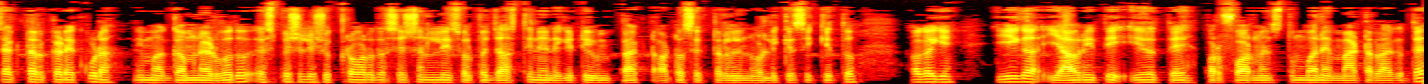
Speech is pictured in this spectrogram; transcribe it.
ಸೆಕ್ಟರ್ ಕಡೆ ಕೂಡ ನಿಮ್ಮ ಗಮನ ಇಡಬಹುದು ಎಸ್ಪೆಷಲಿ ಶುಕ್ರವಾರದ ಸೆಷನ್ ಅಲ್ಲಿ ಸ್ವಲ್ಪ ಜಾಸ್ತಿನೇ ನೆಗೆಟಿವ್ ಇಂಪ್ಯಾಕ್ಟ್ ಆಟೋ ಸೆಕ್ಟರ್ ಅಲ್ಲಿ ನೋಡ್ಲಿಕ್ಕೆ ಸಿಕ್ಕಿತ್ತು. ಹಾಗಾಗಿ ಈಗ ಯಾವ ರೀತಿ ಇರುತ್ತೆ ಪರ್ಫಾರ್ಮೆನ್ಸ್ ತುಂಬಾನೇ ಮ್ಯಾಟರ್ ಆಗುತ್ತೆ.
